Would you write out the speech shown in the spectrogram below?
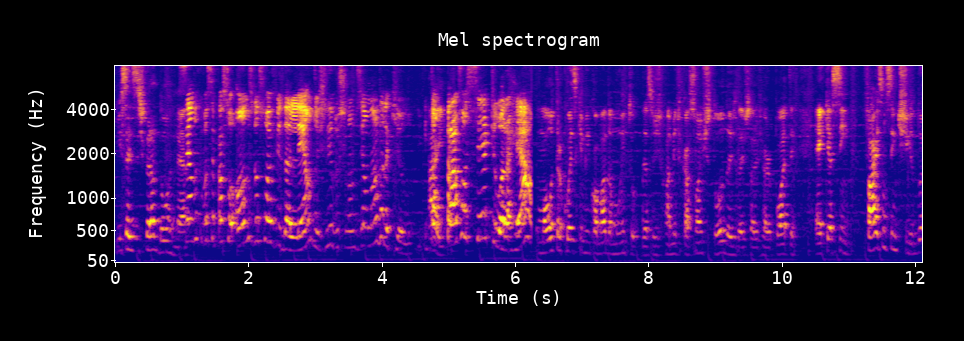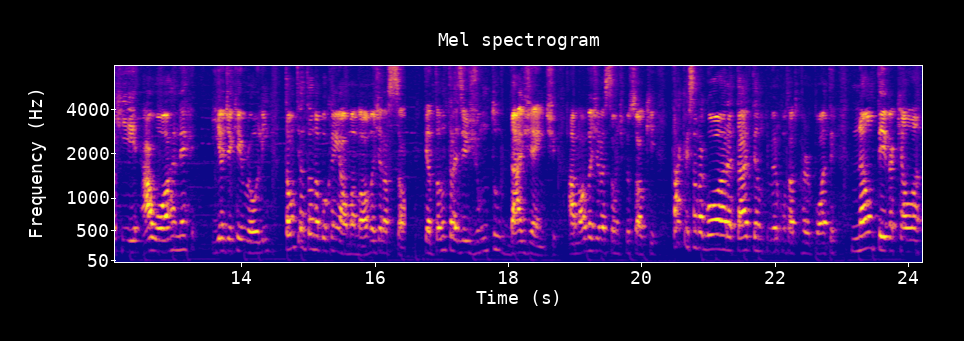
Isso é desesperador, né? Sendo que você passou anos da sua vida lendo os livros que não diziam nada daquilo. Então, Ai. pra você, aquilo era real? Uma outra coisa que me incomoda muito dessas ramificações todas da história de Harry Potter é que, assim, faz um sentido que a Warner e a J.K. Rowling estão tentando abocanhar uma nova geração. Tentando trazer junto da gente. A nova geração de pessoal que tá crescendo agora, tá tendo o primeiro contato com Harry Potter, não teve aquela,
